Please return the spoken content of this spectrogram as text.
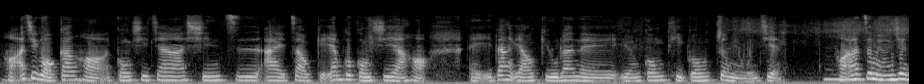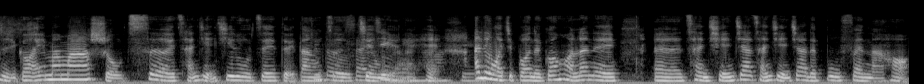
好，啊，这个刚好公司加薪资爱照给，要不过公司啊，哈，诶，一旦要求咱的员工提供证明文件，好，啊，证明文件就是讲，哎，妈妈手册的产检记录这一对当做证明的嘿。啊，另外一部分就讲吼，咱的呃产前假、产检假的部分呐，哈，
